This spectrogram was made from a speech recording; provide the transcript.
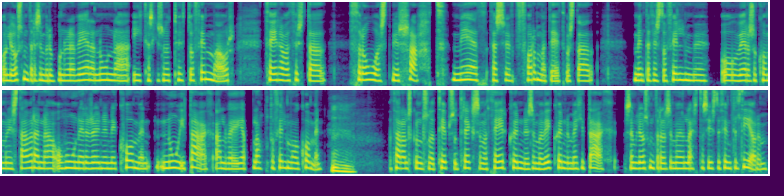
og ljósmyndarar sem eru búin að vera núna í kannski svona 25 ár þeir hafa þurft að þróast mjög hratt með þessu formatið, þú veist að mynda fyrst á filmu og vera svo komin í stafræna og hún er í rauninni komin nú í dag alveg jafn langt á filmu og komin. mm -hmm. Það er alls konar svona tips og tricks sem að þeir kunnu sem að við kunnum ekki í dag sem ljósmyndarar sem hefur lært á síðustu 5-10 árum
